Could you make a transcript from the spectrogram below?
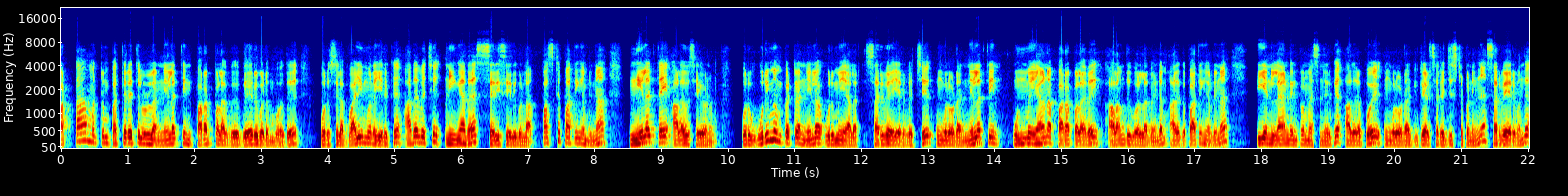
பட்டா மற்றும் பத்திரத்தில் உள்ள நிலத்தின் பரப்பளவு வேறுபடும் போது ஒரு சில வழிமுறை இருக்கு. அதை வச்சு நீங்க அதை சரி செய்து கொள்ளலாம். ஃபர்ஸ்ட் பாத்தீங்க அப்படின்னா நிலத்தை அளவு செய்யணும். ஒரு உரிமம் பெற்ற நில உரிமையாளர் சர்வேயர் வச்சு உங்களோட நிலத்தின் உண்மையான பரப்பளவை அளந்து கொள்ள வேண்டும். அதுக்கு பார்த்தீங்க அப்படின்னா டிஎன் லேண்ட் இன்ஃபர்மேஷன் இருக்கு. அதில் போய் உங்களோட டீட்டெயில்ஸை ரெஜிஸ்டர் பண்ணீங்கன்னா சர்வேயர் வந்து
